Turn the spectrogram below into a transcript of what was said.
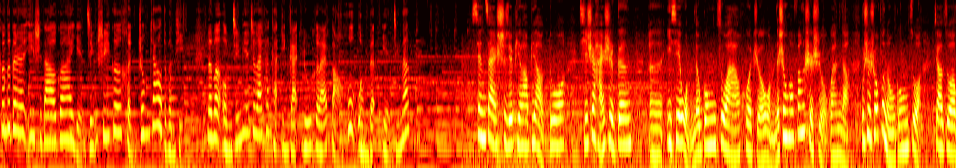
更多的人意识到关爱眼睛是一个很重要的问题。那么，我们今天就来看看应该如何来保护我们的眼睛呢？现在视觉疲劳比较多，其实还是跟。嗯，一些我们的工作啊，或者我们的生活方式是有关的，不是说不能工作，叫做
